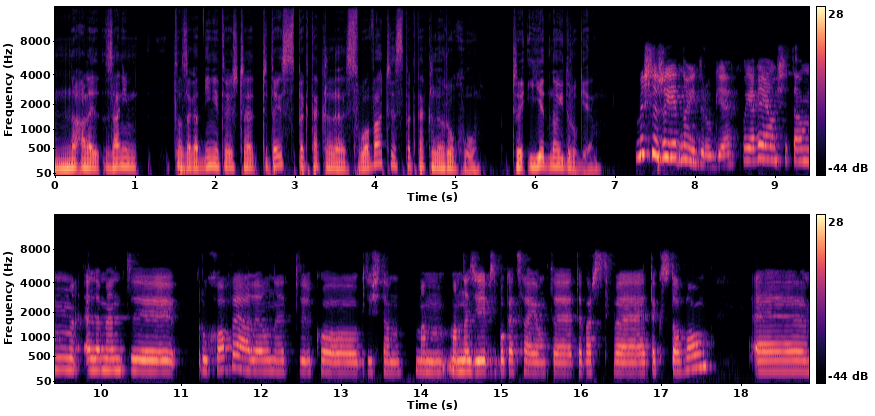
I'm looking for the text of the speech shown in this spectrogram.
No ale zanim to zagadnienie, to jeszcze, czy to jest spektakl słowa, czy spektakl ruchu? Czy i jedno i drugie? Myślę, że jedno i drugie. Pojawiają się tam elementy ruchowe, ale one tylko gdzieś tam, mam, mam nadzieję, wzbogacają tę tę warstwę tekstową. Em,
